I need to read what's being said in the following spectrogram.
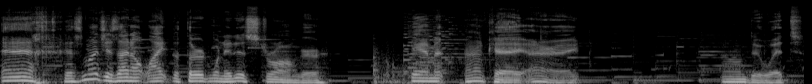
Eh, as much as I don't like the third one, it is stronger. Damn it. Okay, alright. I'll do it.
